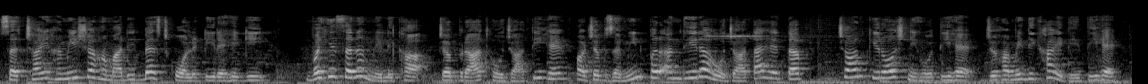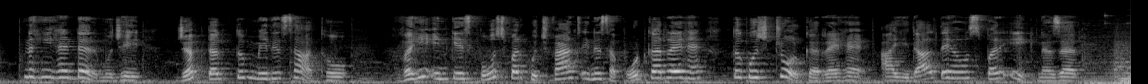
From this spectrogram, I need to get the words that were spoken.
सच्चाई हमेशा हमारी बेस्ट क्वालिटी रहेगी। वही सनम ने लिखा, जब रात हो जाती है और जब ज़मीन पर अंधेरा हो जाता है तब चाँद की रोशनी होती है, जो हमें दिखाई देती है। नहीं है डर मुझे, जब तक तुम मेरे साथ हो। वहीं इनके इस पोस्ट पर कुछ फैंस इन्हें सपोर्ट कर रहे हैं तो कुछ ट्रोल कर रहे हैं। आइए डालते हैं उस पर एक नज़र।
